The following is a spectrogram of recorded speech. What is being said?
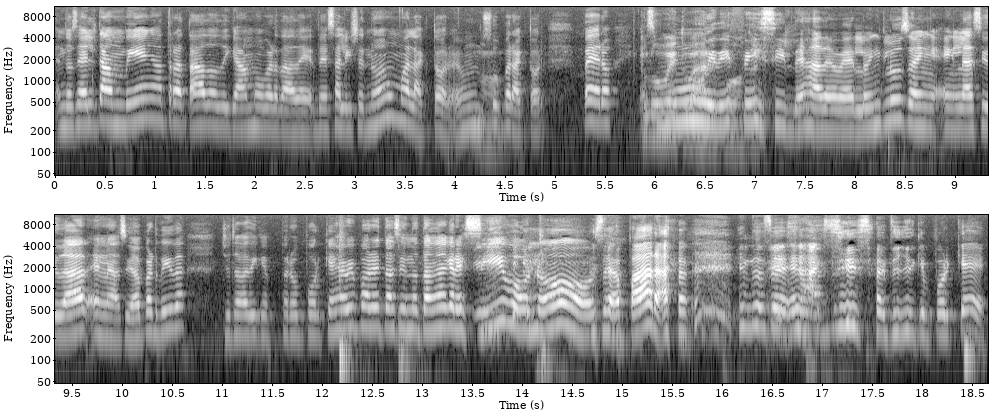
Entonces él también ha tratado, digamos, ¿verdad? De, de salirse. No es un mal actor, es un No. super actor. Pero Tú es ves muy difícil dejar de verlo. Incluso en, en la ciudad, en la ciudad perdida, yo estaba diciendo, pero ¿por qué Harry Potter está siendo tan agresivo? No, o sea, para. Entonces, eh, sí, exacto. Yo dije, ¿por qué?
